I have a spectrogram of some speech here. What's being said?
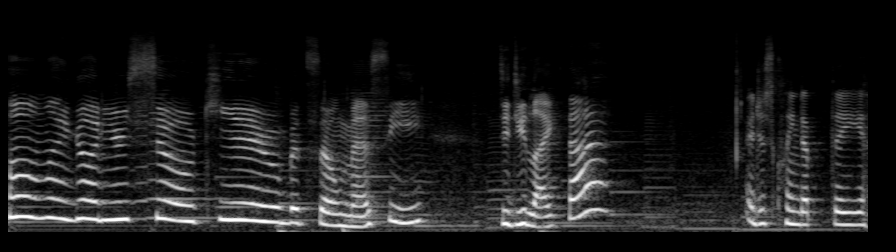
oh my god, you're so cute, but so messy. Did you like that? I just cleaned up the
